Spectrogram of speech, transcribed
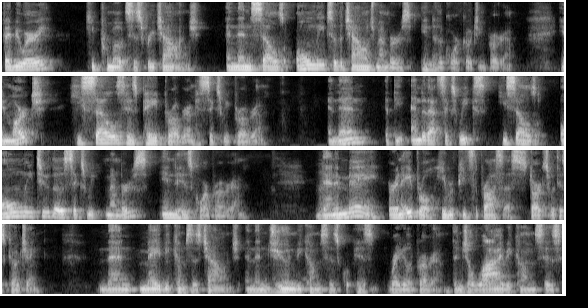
February, he promotes his free challenge and then sells only to the challenge members into the core coaching program. In March, he sells his paid program, his six week program. And then at the end of that six weeks, he sells only to those six week members into his core program. Mm-hmm. Then in May or in April, he repeats the process, starts with his coaching. Then May becomes his challenge. And then June becomes his, his regular program. Then July becomes his.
